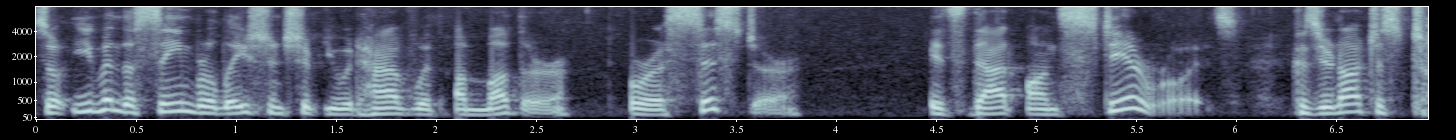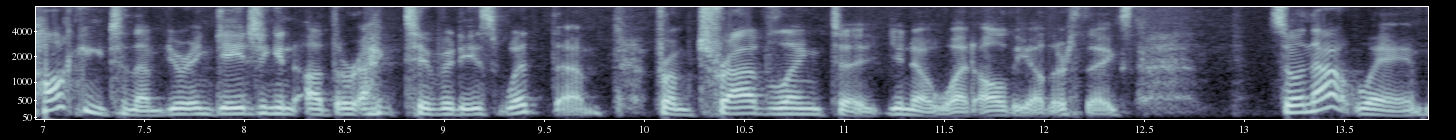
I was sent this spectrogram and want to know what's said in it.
So even the same relationship you would have with a mother or a sister, it's that on steroids because you're not just talking to them, you're engaging in other activities with them, from traveling to, you know what, all the other things. So in that way,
